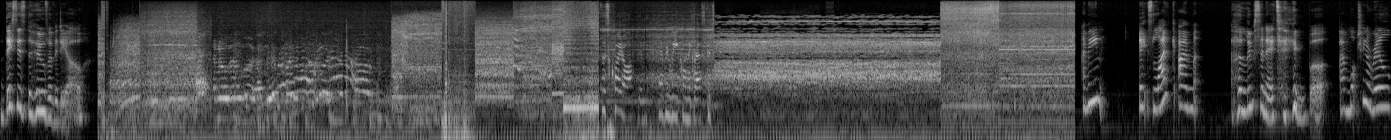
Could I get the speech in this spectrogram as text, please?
this is the Hoover video. This quite often, every week when the grass gets it's like I'm hallucinating, but I'm watching a real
